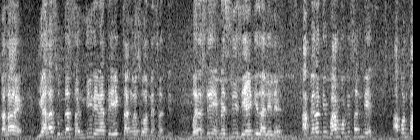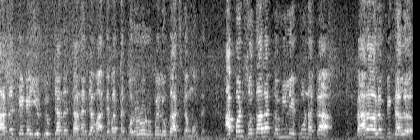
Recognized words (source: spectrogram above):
कला आहे याला सुद्धा संधी देण्याचं एक चांगलं सुवर्ण संधी आहे. बरेचसे M S C C I T झालेले आहेत. आपल्याला ती फार मोठी संधी आहे. आपण पाहतात की काही युट्यूब चॅनल चॅनलच्या माध्यमातून करोडो रुपये लोक आज कमवतात आपण स्वतःला कमी लेखू नका. पॅरा ऑलिम्पिक झालं.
